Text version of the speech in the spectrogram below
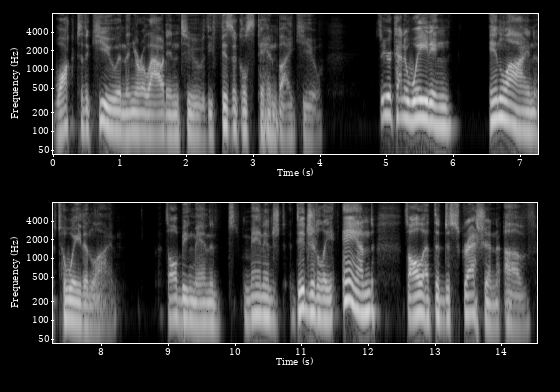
walk to the queue and then you're allowed into the physical standby queue. So you're kind of waiting in line to wait in line. It's all being managed managed digitally and it's all at the discretion of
